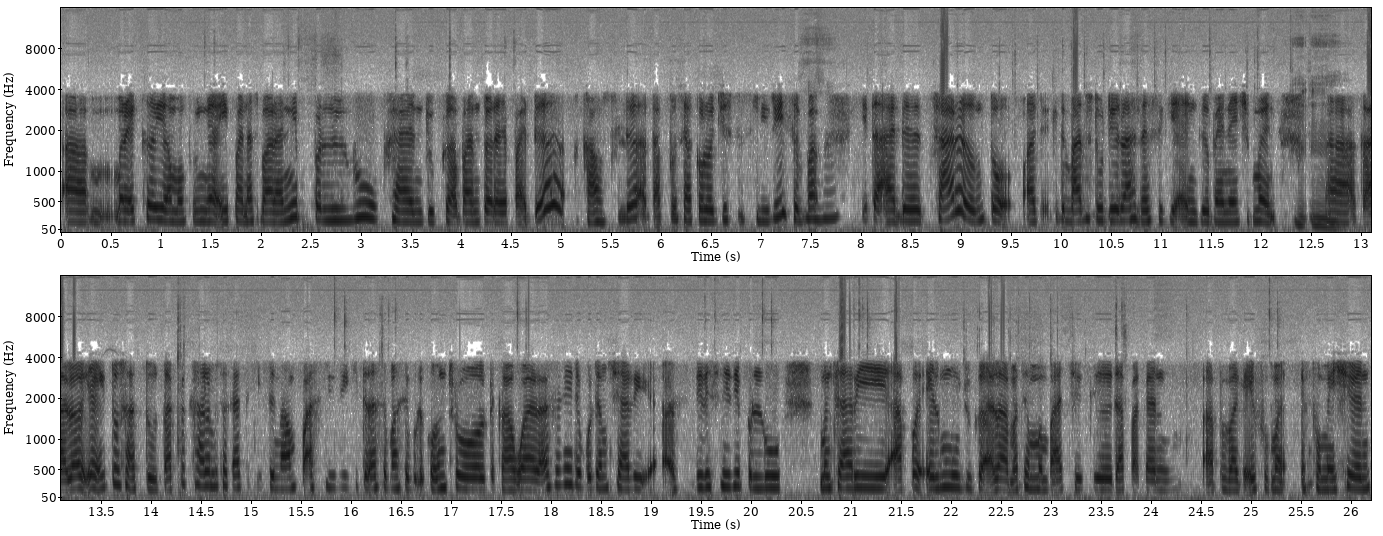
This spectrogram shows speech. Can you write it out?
um, mereka yang mempunyai panas baran ni perlukan juga bantuan daripada ada kaunselor ataupun psikologis sendiri sebab Mm-hmm. kita ada cara untuk uh, kita bantu dia lah dari segi anger management. Mm-mm. Uh, kalau yang itu satu. Tapi kalau misalnya kata kita nampak sendiri kita rasa masih boleh kontrol, terkawal, rasanya dia boleh mencari uh, diri sendiri perlu mencari apa ilmu jugalah macam membaca ke dapatkan uh, pelbagai informa- information.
